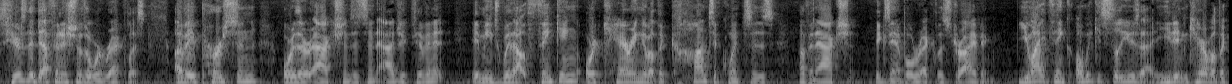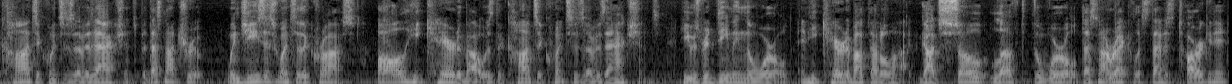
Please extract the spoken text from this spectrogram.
Here's the definition of the word reckless of a person or their actions. It's an adjective, and it, it means without thinking or caring about the consequences of an action. Example, reckless driving. You might think, oh, we could still use that. He didn't care about the consequences of his actions, but that's not true. When Jesus went to the cross, all he cared about was the consequences of his actions. He was redeeming the world, and he cared about that a lot. God so loved the world. That's not reckless. That is targeted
